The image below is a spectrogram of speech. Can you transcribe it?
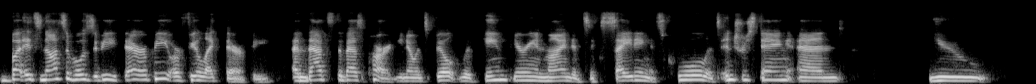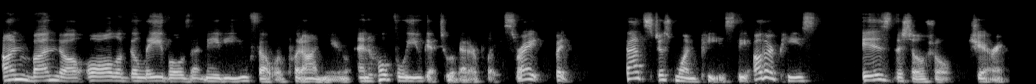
but it's not supposed to be therapy or feel like therapy. And that's the best part. You know, it's built with game theory in mind. It's exciting, it's cool, it's interesting, and you unbundle all of the labels that maybe you felt were put on you. And hopefully you get to a better place, right? But that's just one piece. The other piece is the social sharing.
